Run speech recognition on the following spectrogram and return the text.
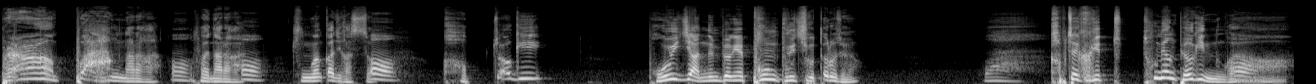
빵 날아가. 어. 오토바이 날아가. 어. 중간까지 갔어. 어. 갑자기 보이지 않는 벽에 펑 부딪히고 떨어져요. 와. 갑자기 그게 투, 투명 벽이 있는 거야.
